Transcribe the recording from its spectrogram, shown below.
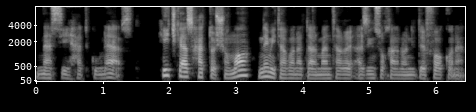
نصیحت گونه است. هیچ کس حتی شما نمی‌تواند در منطقه از این سخنرانی دفاع کند.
